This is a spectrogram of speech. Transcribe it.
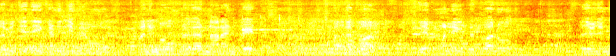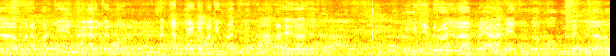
లభించింది. ఇక్కడి నుంచి మేము మళ్ళీ మహబూబ్ నగర్ నారాయణపేట్ గద్వాల్. రేపు మళ్ళీ గద్వాలు అదేవిధంగా వనపర్తి నాగర్ కర్నూలు అచ్చంపేట ఇవన్నీ కూడా తిరుగుకుంటూ మన హైదరాబాద్ వెళ్తాం. ఈ రెండు రోజుల ప్రయాణం ఏదైతుందో మహబూబ్ జిల్లాలో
